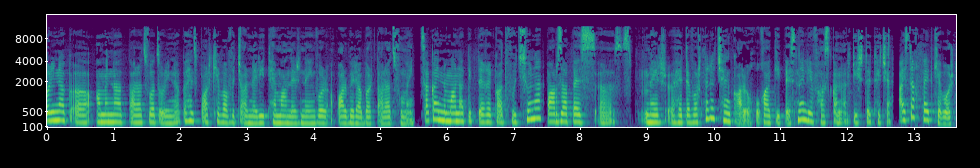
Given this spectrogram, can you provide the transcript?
օրինակ ամենատարածված օրինակը հենց ապարքեվավճարների թեմաներն էին որ parberabar տարածվում էին սակայն նմանատիպ տեղեկատվությունը պարզապես մեր հետևորդները չեն կարող ուղակի տեսնել եւ հասկանալ ճիշտ է թե չէ այստեղ պետք է որ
